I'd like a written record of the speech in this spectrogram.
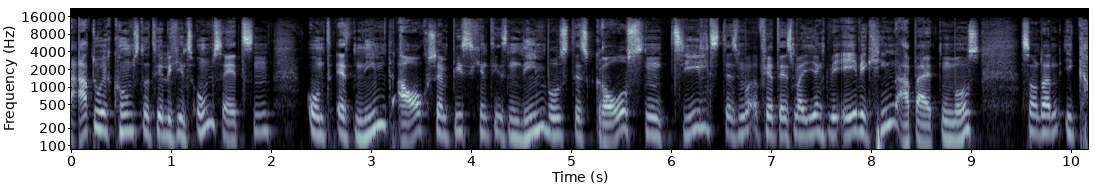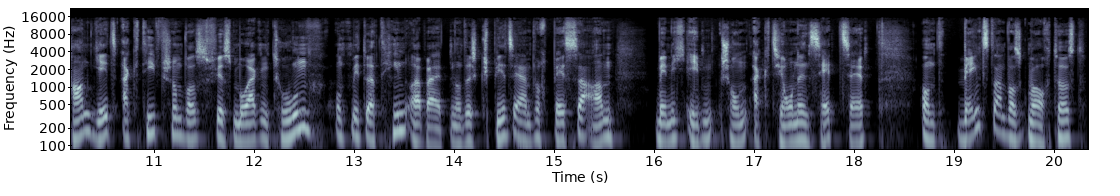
dadurch kommst du natürlich ins Umsetzen und es nimmt auch so ein bisschen diesen Nimbus des großen Ziels, für das man irgendwie ewig hinarbeiten muss, sondern ich kann jetzt aktiv schon was fürs Morgen tun und mich dorthin arbeiten. Und es spürt sich einfach besser an, wenn ich eben schon Aktionen setze. Und wenn du dann was gemacht hast,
